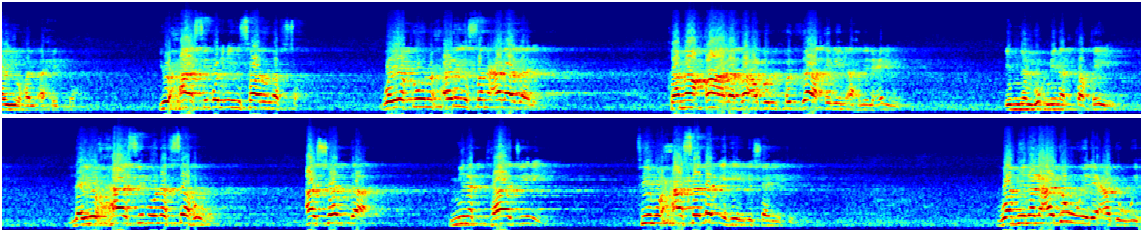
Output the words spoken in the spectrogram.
أيها الأحبة يحاسب الإنسان نفسه ويكون حريصا على ذلك. كما قال بعض الحذاق من أهل العلم إن المؤمن التقي ليحاسب نفسه أشد من التاجر في محاسبته لشريكه ومن العدو لعدوه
